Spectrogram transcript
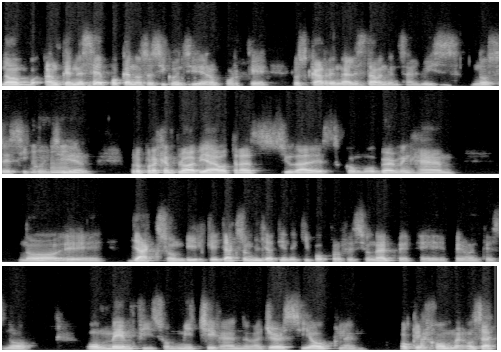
no, aunque en esa época no sé si coincidieron, porque los Cardenales estaban en San Luis, no sé si coincidieron, pero por ejemplo, había otras ciudades como Birmingham, ¿no? Eh, Jacksonville, que Jacksonville ya tiene equipo profesional, eh, pero antes no, o Memphis, o Michigan, Nueva Jersey, Oakland, Oklahoma, o sea,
